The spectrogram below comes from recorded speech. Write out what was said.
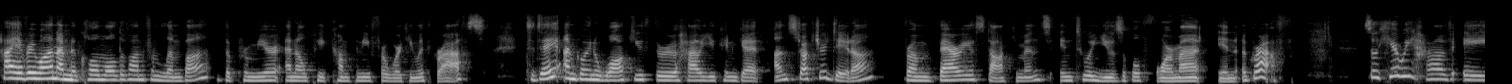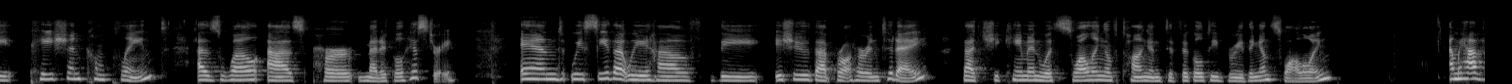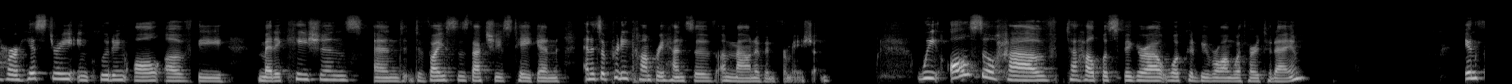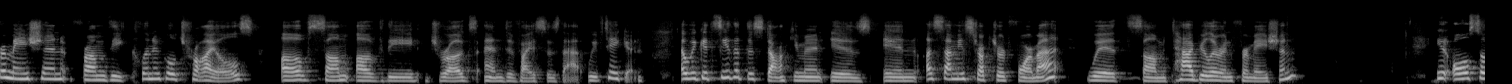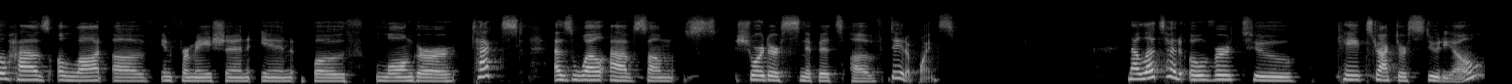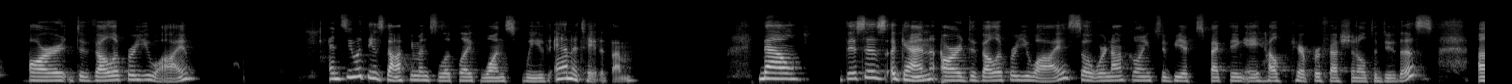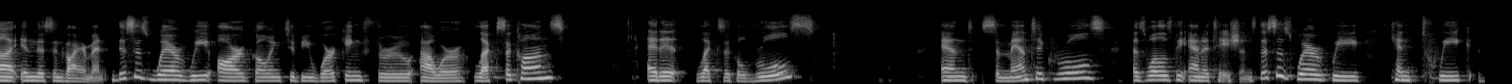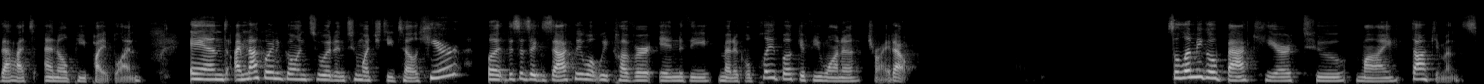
Hi, everyone. I'm Nicole Moldovan from Lymba, the premier NLP company for working with graphs. Today, I'm going to walk you through how you can get unstructured data from various documents into a usable format in a graph. So here we have a patient complaint as well as her medical history. And we see that we have the issue that brought her in today, that she came in with swelling of tongue and difficulty breathing and swallowing. And we have her history, including all of the medications and devices that she's taken. And it's a pretty comprehensive amount of information. We also have to help us figure out what could be wrong with her today. Information from the clinical trials of some of the drugs and devices that we've taken. And we could see that this document is in a semi structured format with some tabular information. It also has a lot of information in both longer text as well as some shorter snippets of data points. Now let's head over to K-Extractor Studio, our developer UI, and see what these documents look like once we've annotated them. Now, this is again our developer UI. So we're not going to be expecting a healthcare professional to do this uh, in this environment. This is where we are going to be working through our lexicons, edit lexical rules, and semantic rules, as well as the annotations. This is where we can tweak that NLP pipeline. And I'm not going to go into it in too much detail here, but this is exactly what we cover in the medical playbook if you want to try it out. So let me go back here to my documents.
